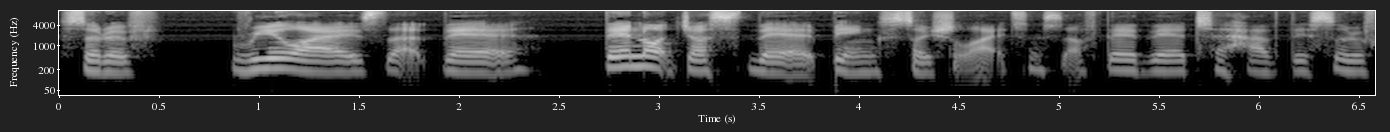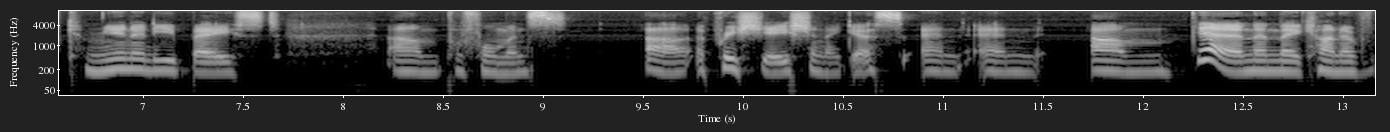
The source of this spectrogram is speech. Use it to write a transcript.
sort of realize that they're they're not just there being socialites and stuff. They're there to have this sort of community based um, performance uh, appreciation, I guess, and and um, yeah, and then they kind of.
